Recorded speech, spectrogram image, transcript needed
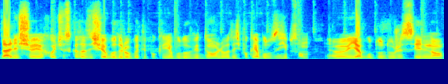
далі, що я хочу сказати, що я буду робити, поки я буду відновлюватись, поки я буду з гіпсом. Е, я буду дуже сильно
